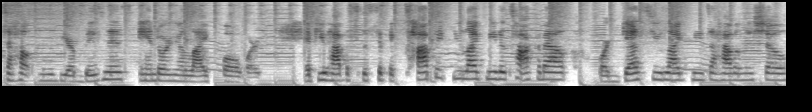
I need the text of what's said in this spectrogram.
to help move your business and or your life forward. If you have a specific topic you'd like me to talk about or guests you'd like me to have on the show,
